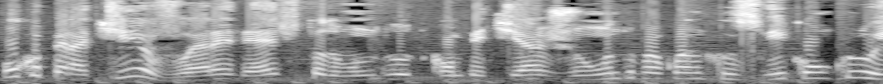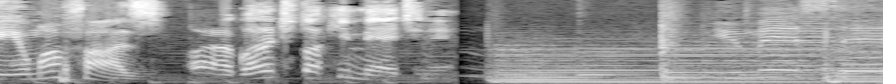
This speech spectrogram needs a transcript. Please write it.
O cooperativo era a ideia de todo mundo competir junto para quando conseguir concluir uma fase. Agora a gente toca em né? You may say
